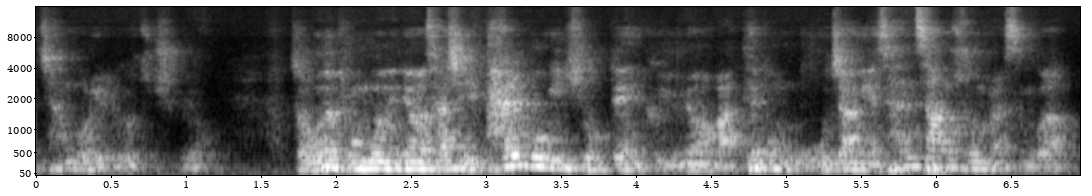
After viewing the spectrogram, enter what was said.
참고로 읽어주시고요. 자 오늘 본문은요 사실 이 팔복이 기록된 그 유명한 마태복음 5장의 산상수훈 말씀과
